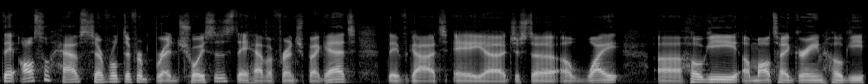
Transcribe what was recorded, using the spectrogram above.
They also have several different bread choices. They have a French baguette. They've got a uh, just a, a white uh, hoagie, a multi-grain hoagie,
